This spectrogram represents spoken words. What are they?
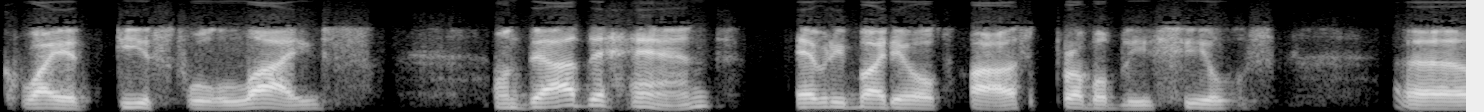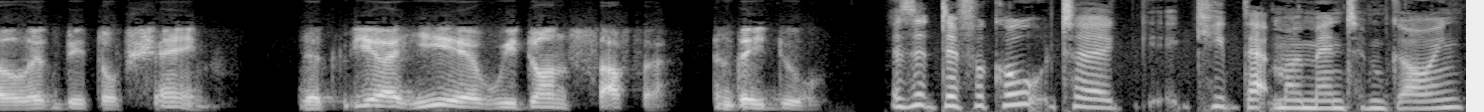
quiet, peaceful lives. On the other hand, everybody of us probably feels a little bit of shame that we are here, we don't suffer, and they do. Is it difficult to keep that momentum going,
